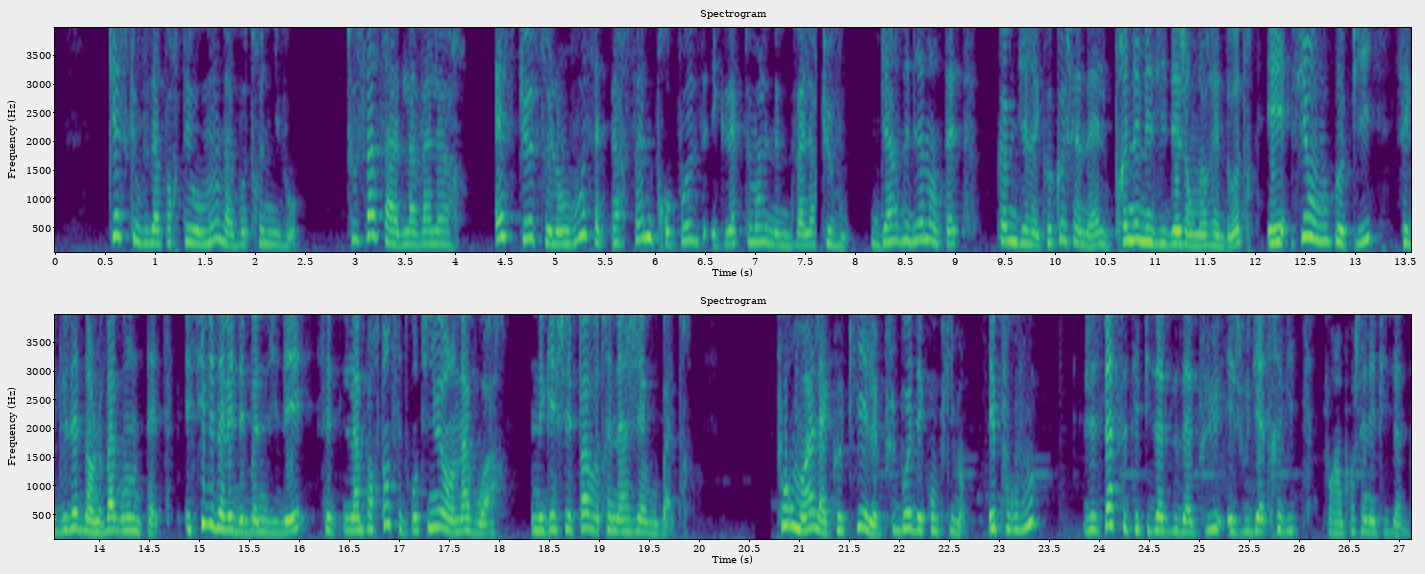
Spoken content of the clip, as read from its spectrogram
Qu'est-ce que vous apportez au monde à votre niveau? Tout ça, ça a de la valeur. Est-ce que, selon vous, cette personne propose exactement les mêmes valeurs que vous? Gardez bien en tête, comme dirait Coco Chanel, prenez mes idées, j'en aurai d'autres. Et si on vous copie, c'est que vous êtes dans le wagon de tête. Et si vous avez des bonnes idées, l'important c'est de continuer à en avoir. Ne gâchez pas votre énergie à vous battre. Pour moi, la copie est le plus beau des compliments. Et pour vous? J'espère que cet épisode vous a plu et je vous dis à très vite pour un prochain épisode.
